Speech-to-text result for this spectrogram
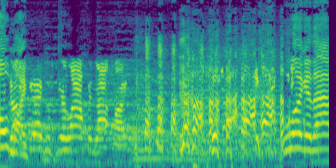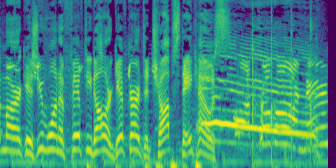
Oh Not my! good if you're laughing that much. Look at that, Marcus! You've won a fifty dollar gift card to Chop Steakhouse. Oh, come on, man.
